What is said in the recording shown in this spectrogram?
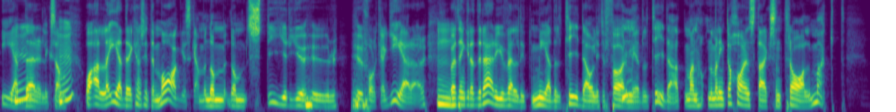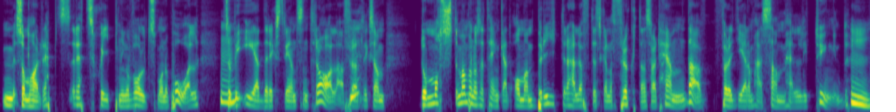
det. Mm. eder. Liksom. Och alla eder är kanske inte magiska, men de, de styr ju hur, hur folk agerar. Mm. Och jag tänker att det där är ju väldigt medeltida och lite förmedeltida. Att man, när man inte har en stark centralmakt m- som har rätts, rättsskipning och våldsmonopol så blir eder extremt centrala. För att liksom, då måste man på något sätt tänka att om man bryter det här löftet ska något fruktansvärt hända för att ge de här samhällelig tyngd. Mm.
